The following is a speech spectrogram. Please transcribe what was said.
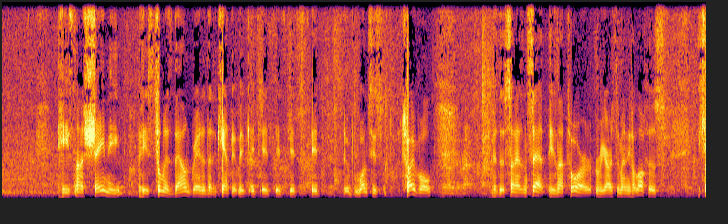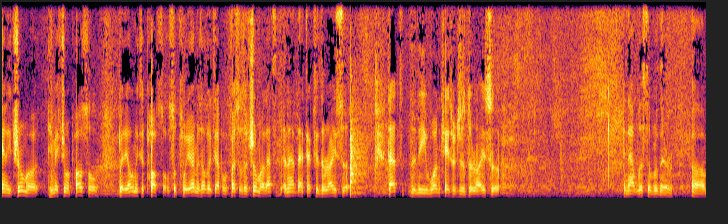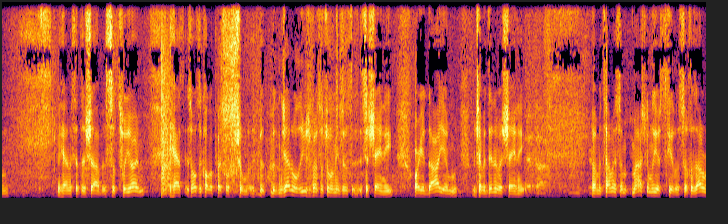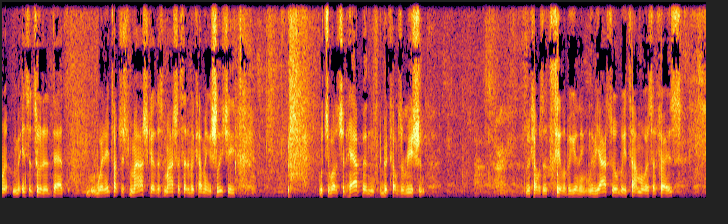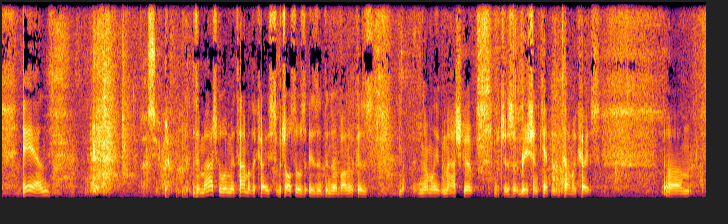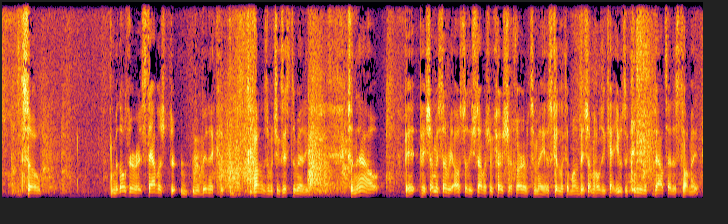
he's not a sheni, but his tumah is downgraded that it can't be. It it it, it, it once he's toivel, but the sun hasn't set. He's not tor in regards to many halachas he can't eat truma. He makes truma puzzle, but he only makes it puzzle. So Toyam is another example of puzzles of truma. That's and that, that's actually the raisa. That's the, the, one case which is the raisa in that list over there. Um, we had the Shabbos. So Toyam it has it's also called a of truma. But, but in general, the puzzle of truma means it's, it's a sheni or yadayim, which have a din of a sheni. Um, um, so Chazal instituted that when it touches mashka, this mashka instead of becoming a shlishi, which is what should happen, it becomes a rishon. It becomes a tchila beginning. V'yasu the mashka will mitam of the kais, which also is, is a din because normally mashka, which is a rishon, can't be mitam of. Um, so, but those are established rabbinic canons which exist already. So now, Beisham Yisrael also the Ishtamash V'Kosh Shachar of Tamei is Kilakamon. Beisham holds you can't use the kli with the outside is Tamei.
